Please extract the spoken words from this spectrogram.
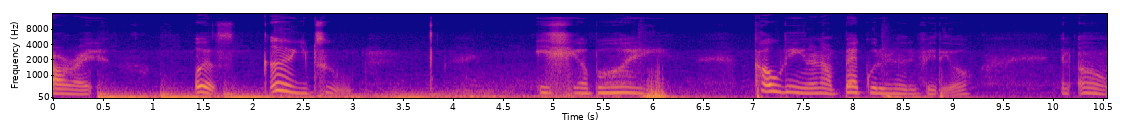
Alright. What's good, YouTube? It's your boy, Codeine, and I'm back with another video. And, um,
